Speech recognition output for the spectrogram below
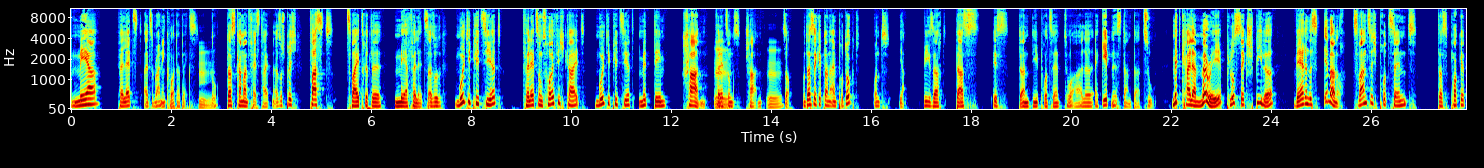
mehr verletzt als Running Quarterbacks. Mhm. So, das kann man festhalten. Also sprich, fast zwei Drittel mehr verletzt. Also multipliziert Verletzungshäufigkeit multipliziert mit dem Schaden, Mhm. Verletzungsschaden. Mhm. So. Und das ergibt dann ein Produkt und ja, wie gesagt, das ist dann die prozentuale Ergebnis dann dazu. Mit Kyler Murray plus sechs Spiele wären es immer noch 20%, dass Pocket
